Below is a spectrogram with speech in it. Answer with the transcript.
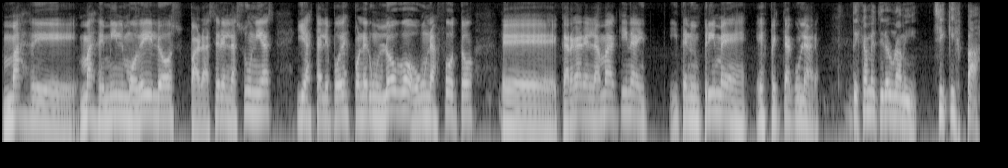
más de, más de mil modelos para hacer en las uñas y hasta le podés poner un logo o una foto, eh, cargar en la máquina y, y te lo imprime espectacular. Déjame tirar una a mí. Chiquispa.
